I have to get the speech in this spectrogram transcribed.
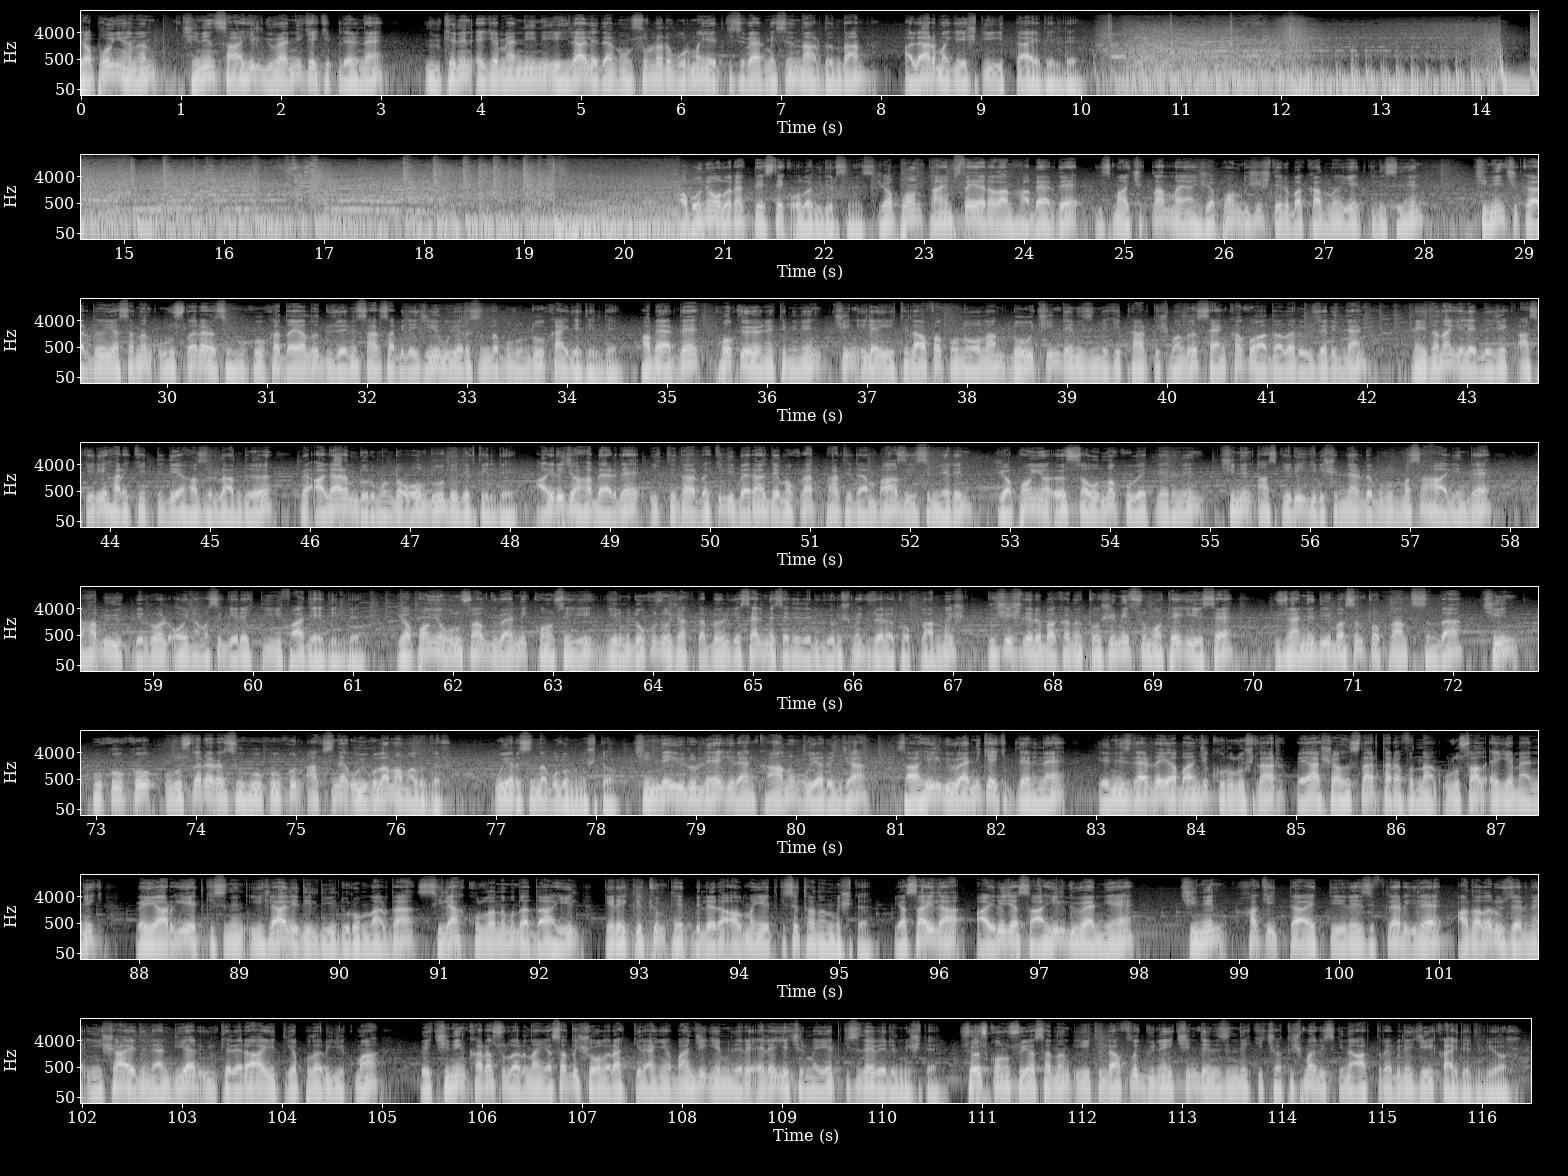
Japonya'nın Çin'in sahil güvenlik ekiplerine ülkenin egemenliğini ihlal eden unsurları vurma yetkisi vermesinin ardından alarma geçtiği iddia edildi. Abone olarak destek olabilirsiniz. Japon Times'ta yer alan haberde ismi açıklanmayan Japon Dışişleri Bakanlığı yetkilisinin Çin'in çıkardığı yasanın uluslararası hukuka dayalı düzeni sarsabileceği uyarısında bulunduğu kaydedildi. Haberde Tokyo yönetiminin Çin ile ihtilafa konu olan Doğu Çin denizindeki tartışmalı Senkaku adaları üzerinden meydana gelebilecek askeri hareketliliğe hazırlandığı ve alarm durumunda olduğu belirtildi. Ayrıca haberde iktidardaki Liberal Demokrat Parti'den bazı isimlerin Japonya Öz Savunma Kuvvetleri'nin Çin'in askeri girişimlerde bulunması halinde daha büyük bir rol oynaması gerektiği ifade edildi. Japonya Ulusal Güvenlik Konseyi 29 Ocak'ta bölgesel meseleleri görüşmek üzere toplanmış, Dışişleri Bakanı Toshimitsu Motegi ise düzenlediği basın toplantısında Çin, hukuku uluslararası hukukun aksine uygulamamalıdır uyarısında bulunmuştu. Çin'de yürürlüğe giren kanun uyarınca sahil güvenlik ekiplerine denizlerde yabancı kuruluşlar veya şahıslar tarafından ulusal egemenlik ve yargı yetkisinin ihlal edildiği durumlarda silah kullanımı da dahil gerekli tüm tedbirleri alma yetkisi tanınmıştı. Yasayla ayrıca sahil güvenliğe Çin'in hak iddia ettiği rezifler ile adalar üzerine inşa edilen diğer ülkelere ait yapıları yıkma ve Çin'in karasularına yasa dışı olarak giren yabancı gemileri ele geçirme yetkisi de verilmişti. Söz konusu yasanın itilaflı Güney Çin denizindeki çatışma riskini arttırabileceği kaydediliyor.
